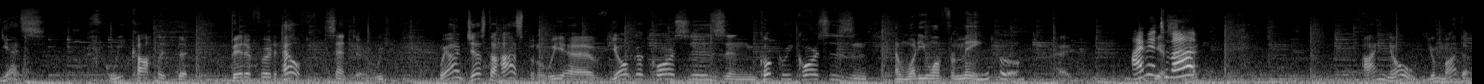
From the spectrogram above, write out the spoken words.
yes. We call it the Biddeford Health Center. We we aren't just a hospital. We have yoga courses and cookery courses and And what do you want from me? Ooh. I, I'm into Yes. that. I know your mother,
